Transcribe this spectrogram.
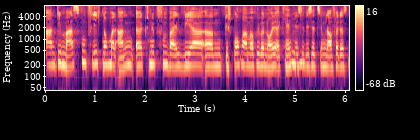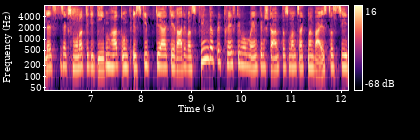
an die Maskenpflicht nochmal anknüpfen, weil wir ähm, gesprochen haben auch über neue Erkenntnisse, mhm. die es jetzt im Laufe der letzten sechs Monate gegeben hat. Und es gibt ja gerade was Kinder betrifft im Moment den Stand, dass man sagt, man weiß, dass sie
